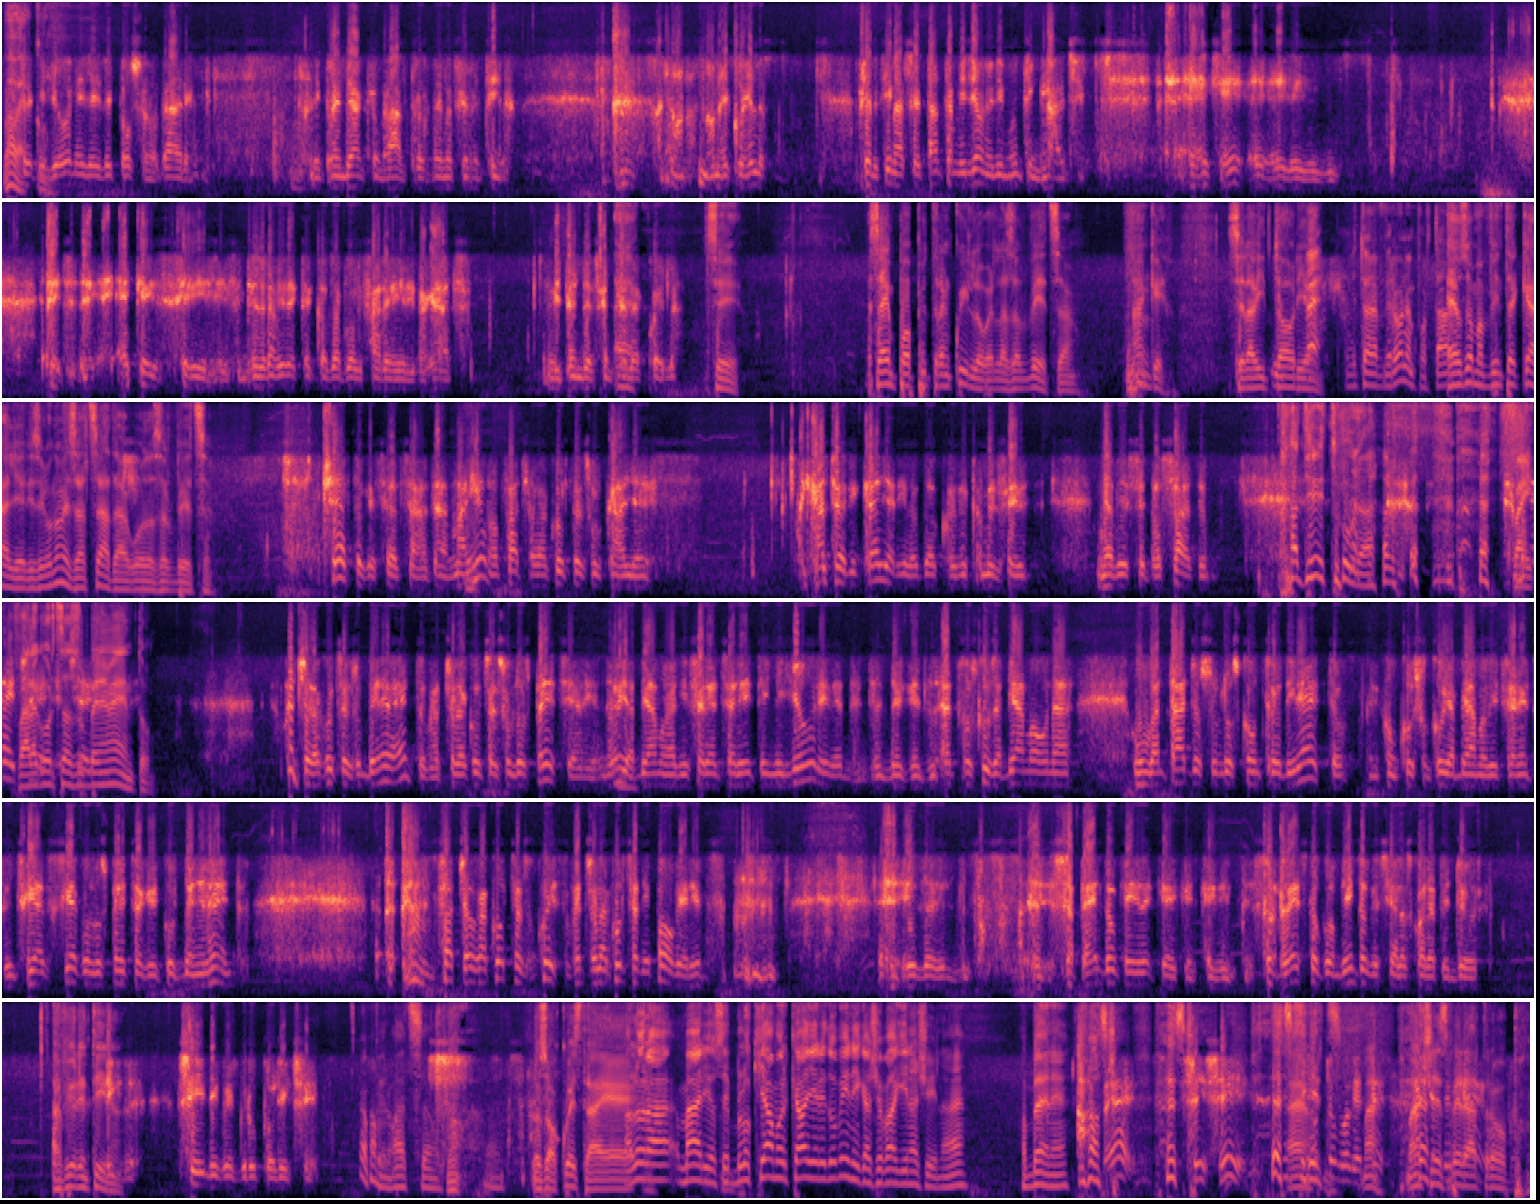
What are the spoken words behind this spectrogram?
Vabbè, 3 com- milioni li, li, possono dare, li prende anche un altro nella Fiorentina. No, non è quello. Fiorentina ha 70 milioni di monti ingaggi è che, è, è che sì, bisogna vedere che cosa vuole fare il ragazzo, dipende sempre eh, da quello. Sì. Sei un po' più tranquillo per la salvezza? Mm. Anche se la vittoria. Beh, la vittoria a Verona è importante. Eh, lo so, ma ha vinto il Cagliari, secondo me si è alzata la quota salvezza. Certo che si è alzata, ma io non faccio la corte sul Cagliari. Il calcio di Cagliari lo do come se mi avesse passato. Addirittura fai, fai la corsa sul Benevento. Faccio la corsa su Benevento, faccio la corsa sullo Spezia, noi abbiamo una differenza reti migliore, eh, scusa, abbiamo una, un vantaggio sullo scontro diretto con, su cui abbiamo differenze sia, sia con lo Spezia che col Benevento. Faccio la corsa su questo, faccio la corsa dei poveri, eh, sapendo che, che, che, che resto convinto che sia la squadra peggiore. La Fiorentina? Sì, di quel gruppo lì, sì. Oh, no. Lo so, questa è. Allora, Mario, se blocchiamo il Cagliari domenica ci paghi una cena, eh? Va bene? Ah, no, beh, sì, sì. Eh, ma, ma ci spera troppo.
